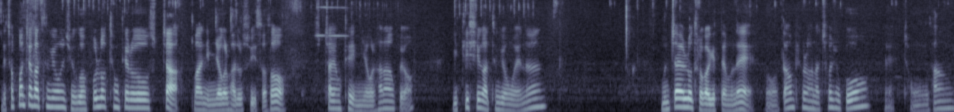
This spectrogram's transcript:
근데 첫 번째 같은 경우는 지금 플롯 형태로 숫자만 입력을 받을 수 있어서 숫자 형태 입력을 하나 하고요. ETC 같은 경우에는 문자열로 들어가기 때문에 어, 따옴표를 하나 쳐주고 네, 정상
